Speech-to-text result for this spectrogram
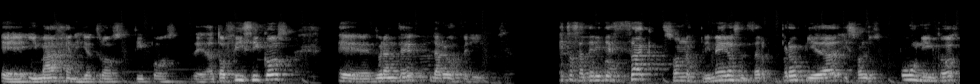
imágenes y otros tipos de datos físicos durante largos periodos. Estos satélites SAC son los primeros en ser propiedad y son los únicos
